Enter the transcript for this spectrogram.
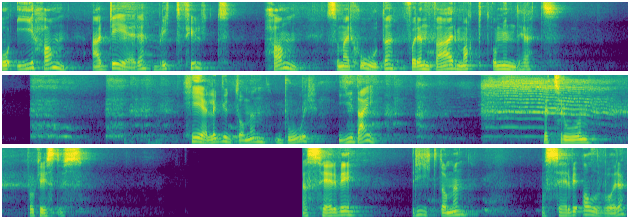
og i ham er dere blitt fylt. Han som er hodet for enhver makt og myndighet. Hele guddommen bor i deg ved troen på Kristus. Ja, ser vi rikdommen, og ser vi alvoret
